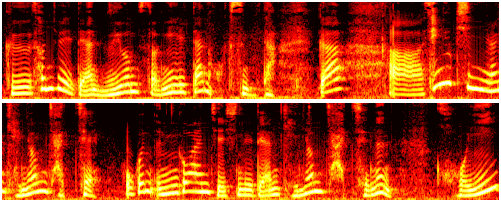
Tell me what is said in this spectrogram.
그 선조에 대한 위험성이 일단 없습니다. 그러니까 아, 생육신이란 개념 자체 혹은 은거한 제신에 대한 개념 자체는 거의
